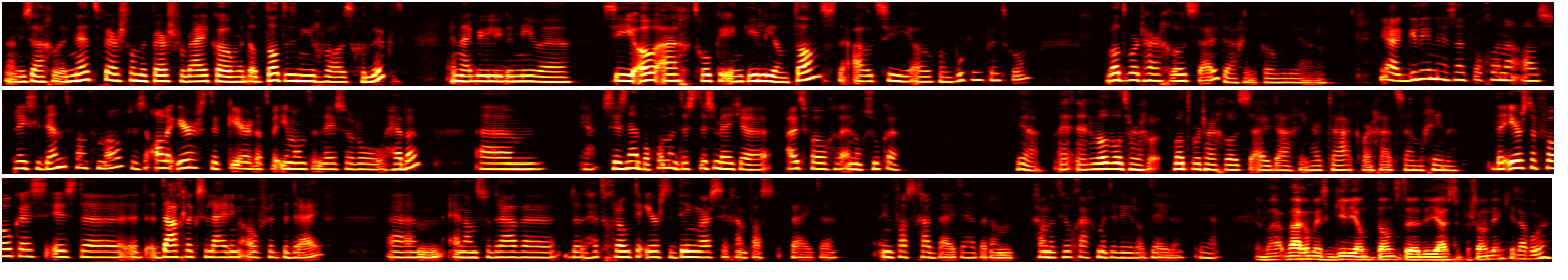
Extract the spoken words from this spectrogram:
Nou, nu zagen we net vers van de pers voorbij komen dat dat dus in ieder geval is gelukt. En hebben jullie de nieuwe CEO aangetrokken in Gillian Tans, de oud-CEO van Booking.com. Wat wordt haar grootste uitdaging de komende jaren? Ja, Gillian is net begonnen als president van Vermoof. Dus de allereerste keer dat we iemand in deze rol hebben. Um, ja, ze is net begonnen, dus het is een beetje uitvogelen en nog zoeken. Ja, en wat, wat, wordt, wat wordt haar grootste uitdaging, haar taak? Waar gaat ze aan beginnen? De eerste focus is de, de dagelijkse leiding over het bedrijf. Um, en dan zodra we de, het grote eerste ding waar ze zich aan vastbijten, in vast gaat bijten hebben, dan gaan we dat heel graag met de wereld delen. Ja. En waar, waarom is Gillian Tans de, juiste persoon, denk je, daarvoor?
